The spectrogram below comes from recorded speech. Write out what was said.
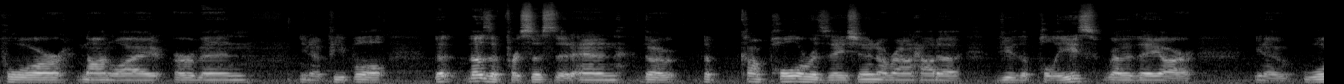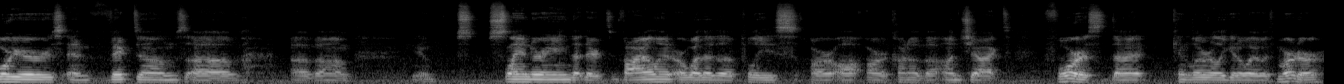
poor, non-white, urban, you know, people, th- those have persisted, and the the kind of polarization around how to view the police, whether they are, you know, warriors and victims of of um, you know slandering that they're violent, or whether the police are are kind of an unchecked force that can literally get away with murder.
